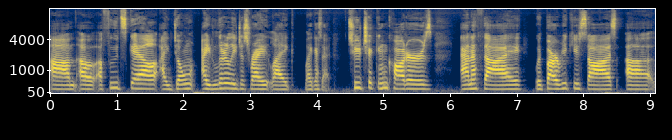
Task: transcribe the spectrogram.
um, a, a food scale. I don't, I literally just write like, like I said, two chicken cotters and a thigh with barbecue sauce, uh,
